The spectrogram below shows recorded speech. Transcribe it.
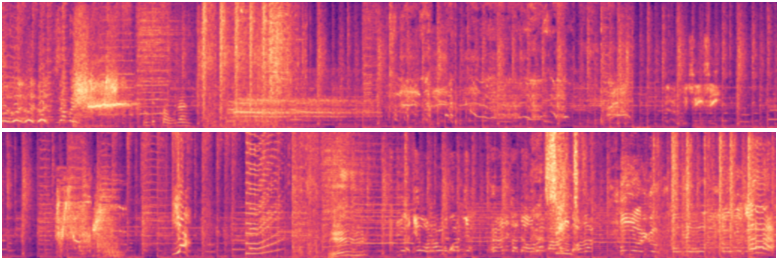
Oi, oi, oi, oi, siapa ini? Mungkin tawuran. Iya, dia orang bukan ya. Tadi ada orang, ada orang. Oh my god, Allah. Allah!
